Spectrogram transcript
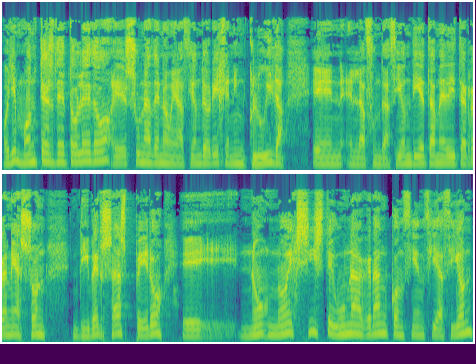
Oye, Montes de Toledo es una denominación de origen incluida en, en la Fundación Dieta Mediterránea. Son diversas, pero eh, no, no existe una gran concienciación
